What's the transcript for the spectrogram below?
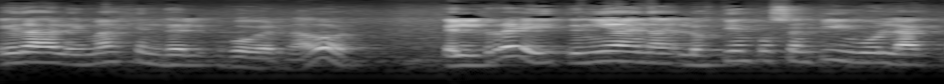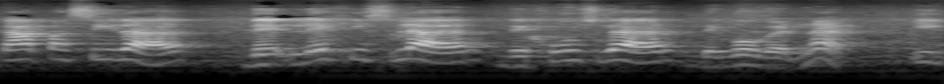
era la imagen del gobernador. El rey tenía en los tiempos antiguos la capacidad de legislar, de juzgar, de gobernar. Y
